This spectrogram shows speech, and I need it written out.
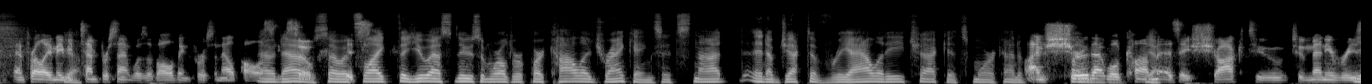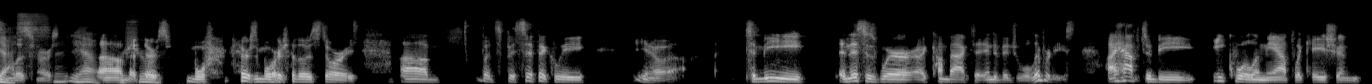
and probably maybe ten yeah. percent was evolving personnel policy. Oh, no. So, so it's, it's, like the U.S. News and World Report college rankings. It's not an objective reality check. It's more kind of. I'm sure that will come yeah. as a shock to to many reason yes. listeners. Yeah, um, sure. there's more there's more to those stories, um, but specifically, you know, to me, and this is where I come back to individual liberties. I have to be equal in the application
